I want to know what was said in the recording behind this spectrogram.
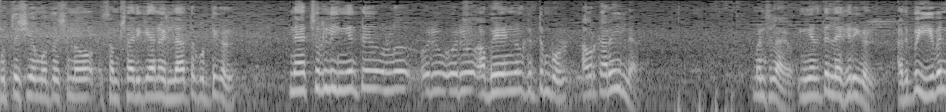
മുത്തശ്ശിയോ മുത്തശ്ശനോ സംസാരിക്കാനോ ഇല്ലാത്ത കുട്ടികൾ നാച്ചുറലി ഇങ്ങനത്തെ ഉള്ള ഒരു ഒരു അഭയങ്ങൾ കിട്ടുമ്പോൾ അവർക്കറിയില്ല. മനസ്സിലായോ? ഇങ്ങനത്തെ ലഹരികൾ. അതിപ്പോൾ ഈവൻ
